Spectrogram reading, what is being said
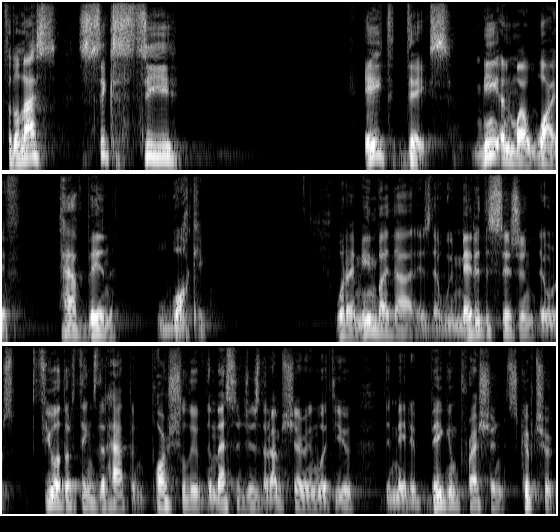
For the last 68 days, me and my wife have been walking. What I mean by that is that we made a decision. There was few other things that happened, partially of the messages that I'm sharing with you that made a big impression, scripture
